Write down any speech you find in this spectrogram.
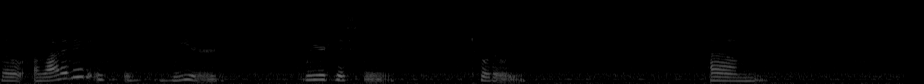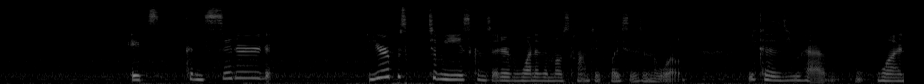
So a lot of it is, is weird. Weird history. Totally. Um, it's considered Europe is, to me is considered one of the most haunted places in the world because you have one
